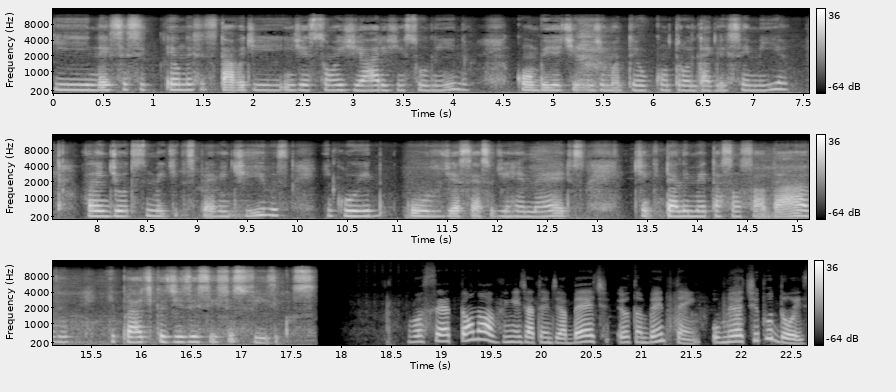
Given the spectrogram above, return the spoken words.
que necessit, eu necessitava de injeções diárias de insulina com o objetivo de manter o controle da glicemia, além de outras medidas preventivas, incluindo o uso de excesso de remédios, tinha que ter alimentação saudável e práticas de exercícios físicos. Você é tão novinha e já tem diabetes? Eu também tenho. O meu é tipo 2.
